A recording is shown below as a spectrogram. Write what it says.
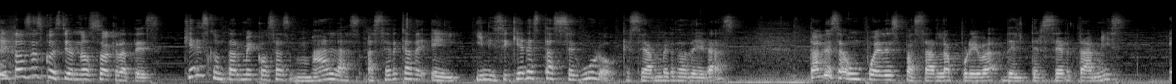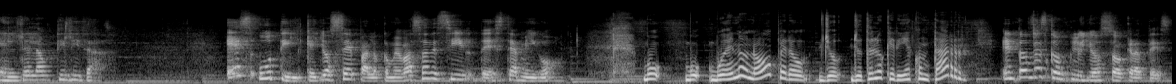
Entonces cuestionó Sócrates, ¿quieres contarme cosas malas acerca de él y ni siquiera estás seguro que sean verdaderas? Tal vez aún puedes pasar la prueba del tercer tamiz, el de la utilidad. ¿Es útil que yo sepa lo que me vas a decir de este amigo? bueno, no, pero yo, yo te lo quería contar. Entonces concluyó Sócrates,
